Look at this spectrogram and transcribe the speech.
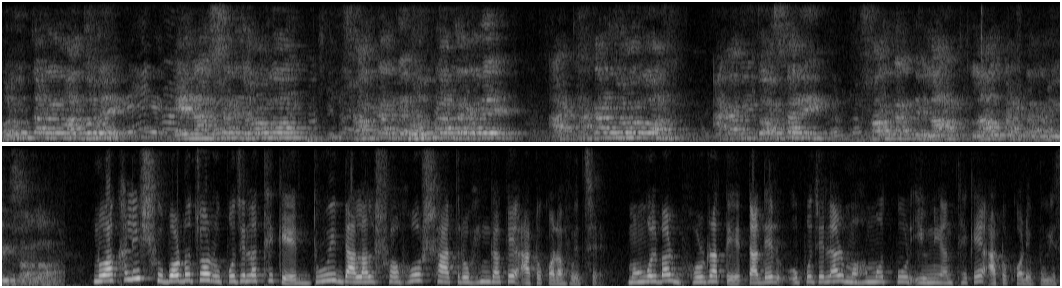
হলুদ কার্ডের মাধ্যমে এই রাজশাহীর জনগণ সরকারকে হলুদ কার্ড দেখাবে আর ঢাকার জনগণ আগামী দশ তারিখ সরকারকে লাল লাল কার্ড দেখাবে ইনশাল্লাহ নোয়াখালীর সুবর্ণচর উপজেলা থেকে দুই দালাল সহ সাত রোহিঙ্গাকে আটক করা হয়েছে। মঙ্গলবার ভোররাতে তাদের উপজেলার মোহাম্মদপুর ইউনিয়ন থেকে আটক করে পুলিশ।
